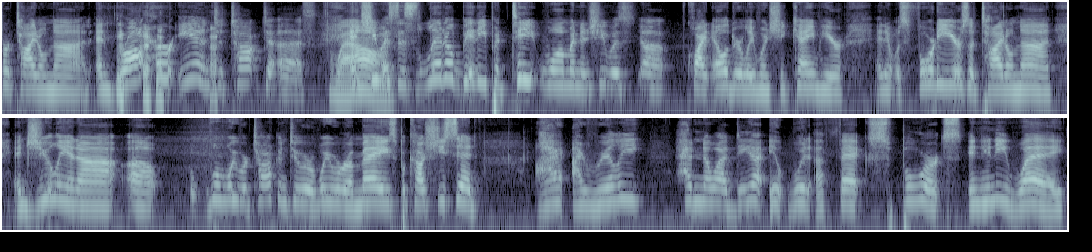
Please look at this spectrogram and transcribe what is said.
for Title IX and brought her in to talk to us. Wow! And she was this little bitty petite woman, and she was. Uh, quite elderly when she came here, and it was 40 years of Title IX. And Julie and I, uh, when we were talking to her, we were amazed because she said, I, I really had no idea it would affect sports in any way.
